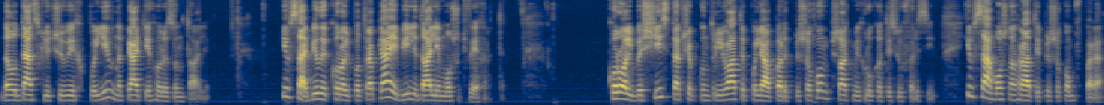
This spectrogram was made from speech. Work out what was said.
на одне з ключових полів на п'ятій горизонталі. І все, білий король потрапляє, білі далі можуть виграти. Король b6, так щоб контролювати поля перед пішаком, пішак міг рухатись у ферзі. І все можна грати пішаком вперед.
